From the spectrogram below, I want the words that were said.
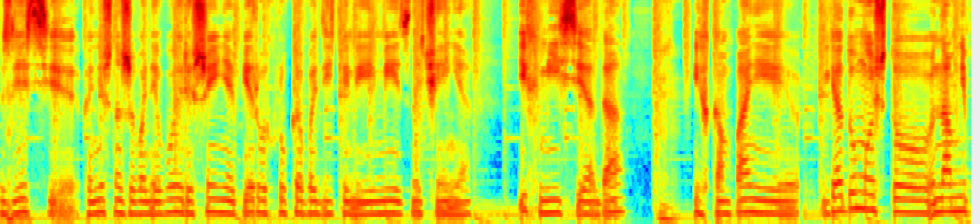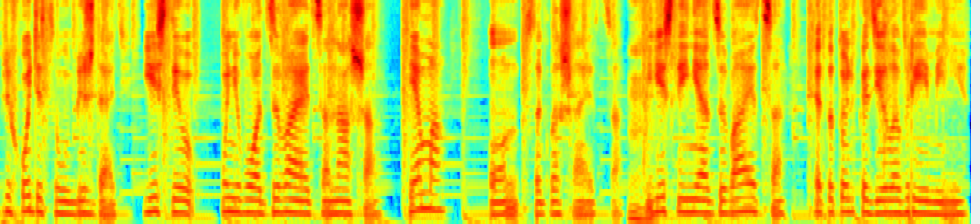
Здесь, э, конечно же, волевое решение первых руководителей имеет значение. Их миссия, да, их компании. Я думаю, что нам не приходится убеждать. Если у него отзывается наша тема, он соглашается. Если не отзывается, это только дело времени.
